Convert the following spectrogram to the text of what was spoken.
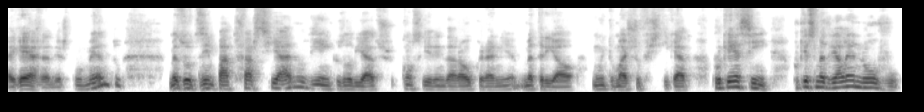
a guerra neste momento, mas o desempate far-se-á no dia em que os aliados conseguirem dar à Ucrânia material muito mais sofisticado. Porque é assim, porque esse material é novo,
